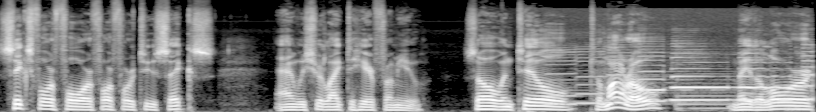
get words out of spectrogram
644 4426, and we sure like to hear from you. So until tomorrow, may the Lord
